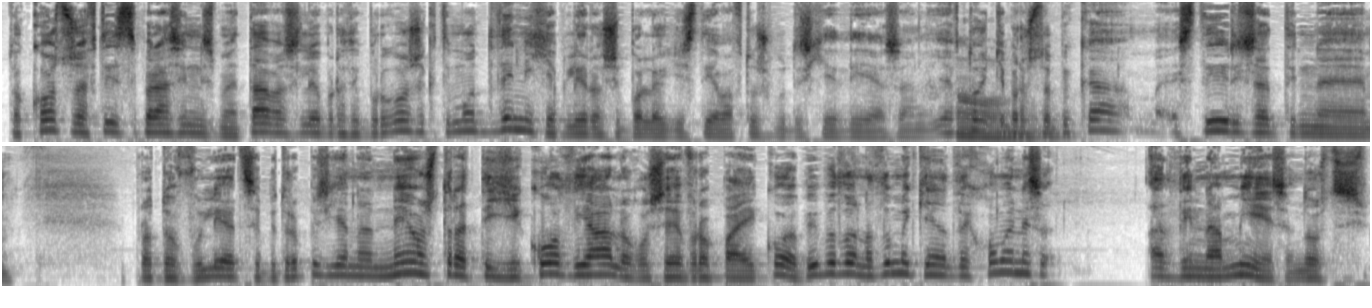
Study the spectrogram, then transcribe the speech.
Το κόστος αυτής της πράσινης μετάβασης, λέει ο Πρωθυπουργός, εκτιμώ ότι δεν είχε πλήρως υπολογιστεί από αυτούς που τη σχεδίασαν. Γι' αυτό και προσωπικά στήριζα την ε, πρωτοβουλία της Επιτροπής για ένα νέο στρατηγικό διάλογο σε ευρωπαϊκό επίπεδο, να δούμε και ενδεχόμενες αδυναμίες εντός της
